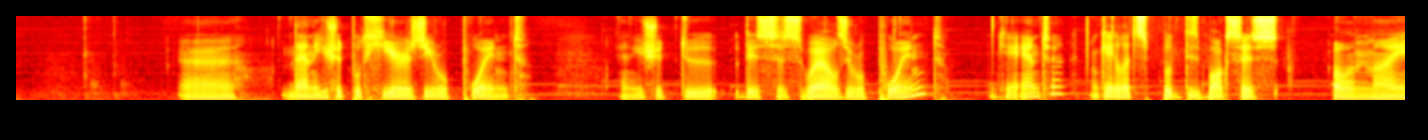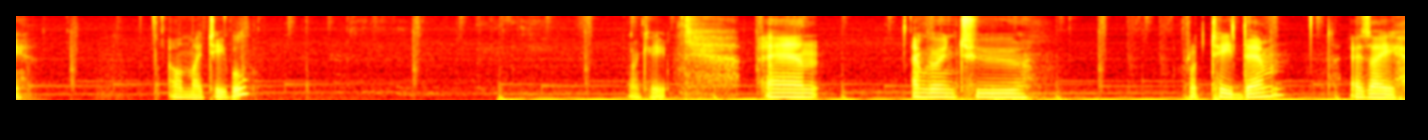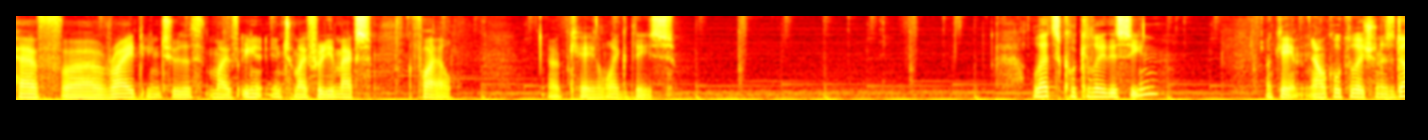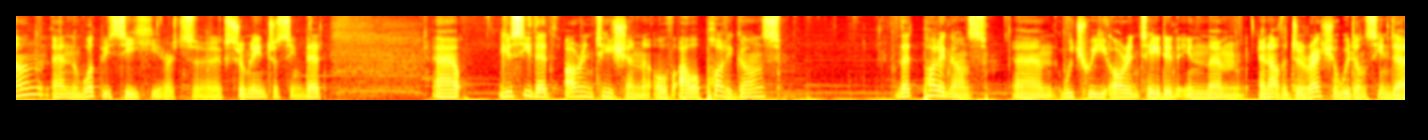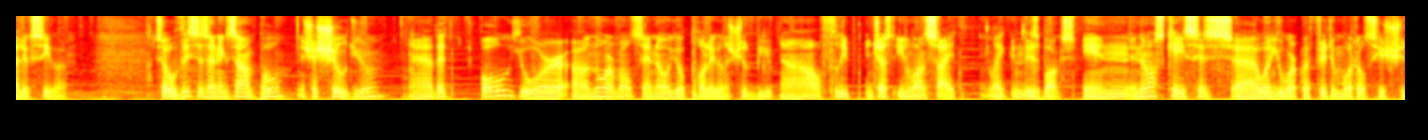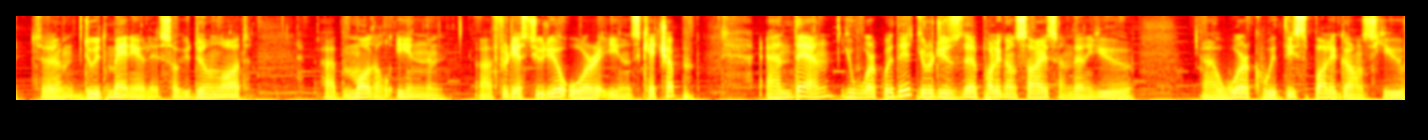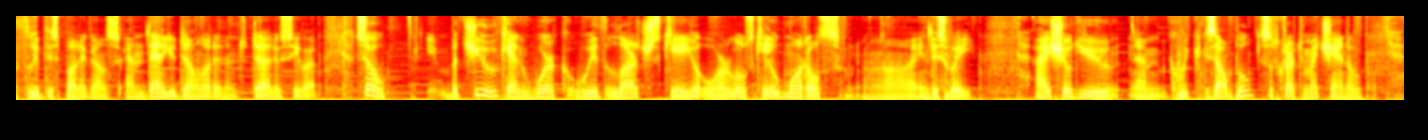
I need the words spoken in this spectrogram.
uh, then you should put here 0 point and you should do this as well 0 point. Okay enter. Okay let's put these boxes on my on my table. Okay and I'm going to rotate them as I have uh, right into the, my into my 3D Max file. Okay, like this. Let's calculate the scene. Okay, our calculation is done, and what we see here, it's uh, extremely interesting that uh, you see that orientation of our polygons, that polygons um, which we orientated in the, another direction, we don't see in Dialux Evo. So this is an example which I showed you uh, that all your uh, normals and all your polygons should be uh, flipped just in one side, like in this box. In, in most cases, uh, when you work with 3D models, you should um, do it manually. So you download a model in 3ds uh, Studio or in SketchUp, and then you work with it. You reduce the polygon size, and then you uh, work with these polygons, you flip these polygons, and then you download it into Dialux Evo. So, but you can work with large scale or low scale models uh, in this way. I showed you a um, quick example. Subscribe to my channel.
